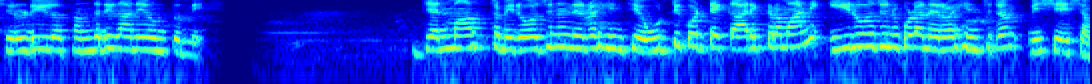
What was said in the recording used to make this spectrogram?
షిరిడీలో సందడిగానే ఉంటుంది. జన్మాష్టమి రోజున నిర్వహించే ఉట్టి కొట్టే కార్యక్రమాన్ని ఈ రోజును కూడా నిర్వహించడం విశేషం.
